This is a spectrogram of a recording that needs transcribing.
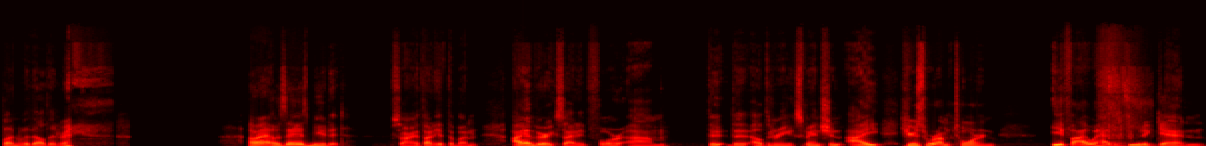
fun with Elden Ring? All right, Jose is muted. Sorry, I thought I hit the button. I am very excited for um the the Elden Ring expansion. I here's where I'm torn. If I had to do it again,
